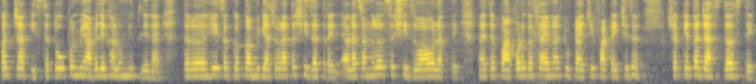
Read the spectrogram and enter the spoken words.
कच्चा किस. तर तो पण मी यामध्ये घालून घेतलेला आहे. तर हे सगळं कमी गॅसवर आता शिजत राहील. याला चांगलं असं शिजवावं लागते. नाहीतर पापड कसं आहे ना तुटायची फाटायची शक्यता जास्त असते.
